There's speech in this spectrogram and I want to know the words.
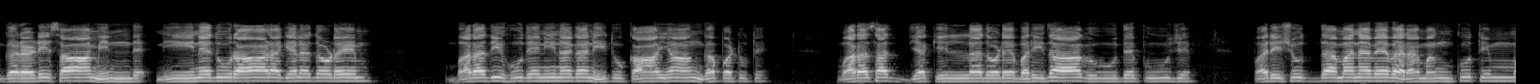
ಗರಡಿ ಸಾಮಿಂದೆ ನೀನೆದುರಾಳ ಗೆಲೆದೊಡೆಂ. ಬರದಿಹುದೆ ನಿನಗನಿತು ಕಾಯಾಂಗ ಪಟುತೆ. ವರ ಸದ್ಯಕ್ಕಿಲ್ಲದೊಡೆ ಬರಿದಾಗುವುದೆ ಪೂಜೆ. ಪರಿಶುದ್ಧ ಮನವೇ ವರ ಮಂಕುತಿಮ್ಮ.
